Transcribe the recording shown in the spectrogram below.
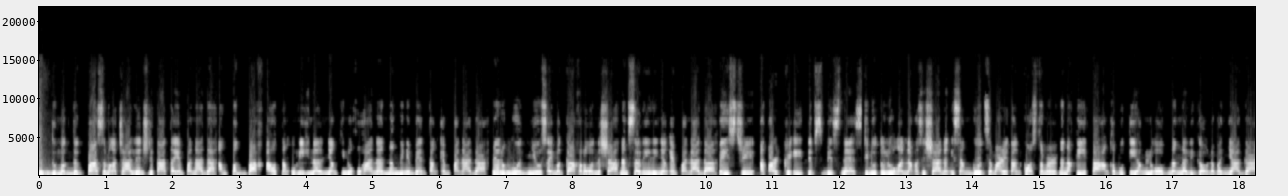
Dumagdag pa sa mga challenge ni Tatay Empanada ang pag-back out ng original niyang kinukuhanan ng binibentang empanada. Pero good news ay magkakaroon na siya ng sarili niyang empanada, pastry at art creatives business. Tinutulungan na kasi siya ng isang good Samaritan customer na nakita ang kabutihang loob ng naligaw na banyaga.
